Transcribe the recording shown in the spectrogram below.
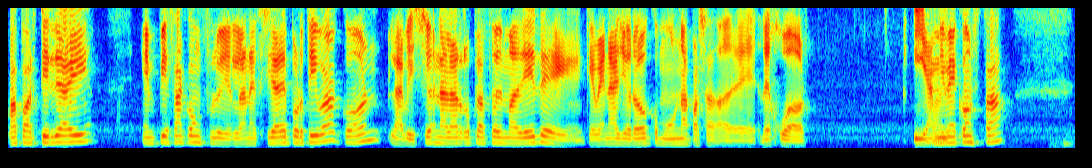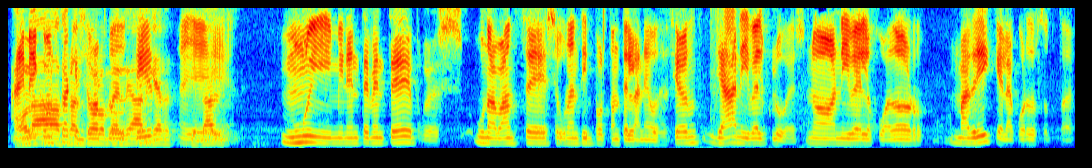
a partir de ahí empieza a confluir la necesidad deportiva con la visión a largo plazo del Madrid de que ven a Lloró como una pasada de, jugador. Y a mí me consta, a mí me consta que se va a producir, eh, muy inminentemente pues un avance seguramente importante en la negociación ya a nivel clubes, no a nivel jugador Madrid, que el acuerdo es total.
